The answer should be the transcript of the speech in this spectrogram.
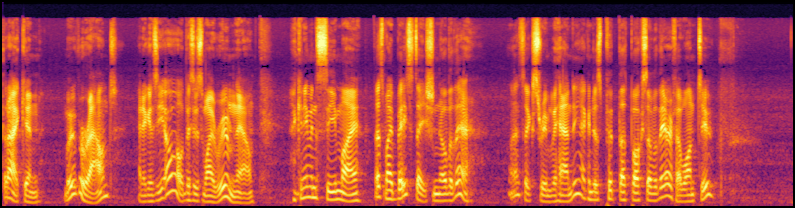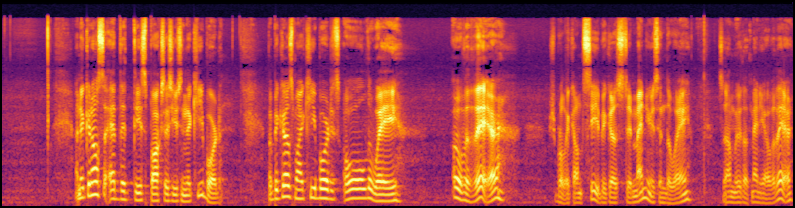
that I can move around and you can see, oh, this is my room now. I can even see my, that's my base station over there. that's extremely handy. I can just put that box over there if I want to. And you can also edit these boxes using the keyboard. But because my keyboard is all the way over there, which you probably can't see because the menu is in the way, so I'll move that menu over there.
